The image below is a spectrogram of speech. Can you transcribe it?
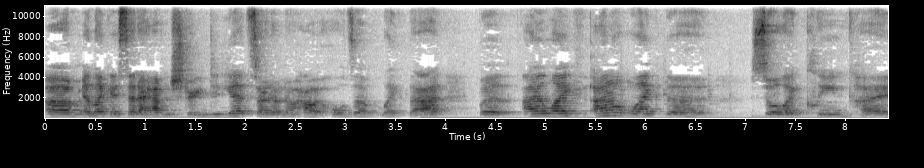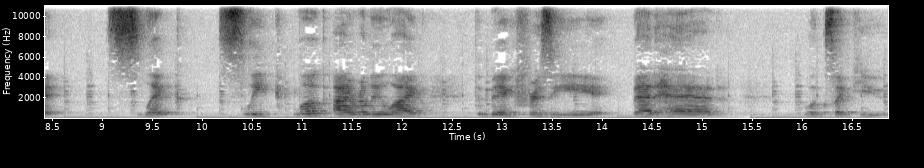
Um, and like I said, I haven't straightened it yet, so I don't know how it holds up like that. But I like, I don't like the so like clean cut, slick, sleek look. I really like the big frizzy bed head. Looks like you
